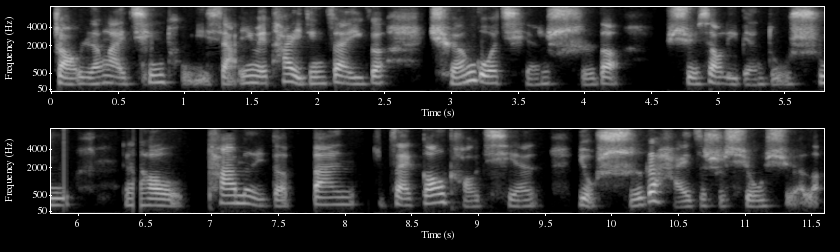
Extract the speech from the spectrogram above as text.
找人来倾吐一下，因为他已经在一个全国前十的学校里边读书，然后他们的班在高考前有十个孩子是休学了。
